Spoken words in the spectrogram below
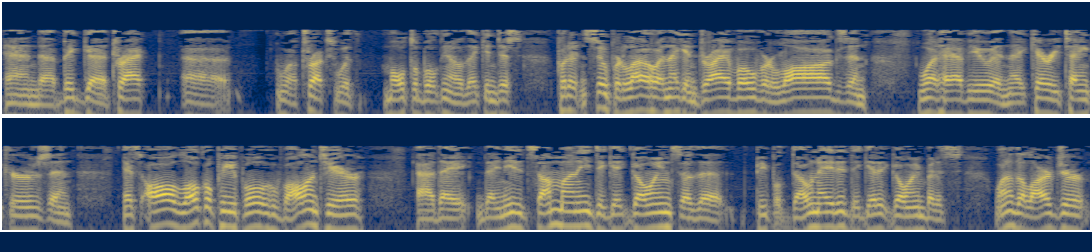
and uh, big uh, track uh, well, trucks with multiple, you know, they can just put it in super low and they can drive over logs and what have you and they carry tankers and it's all local people who volunteer. Uh, they, they needed some money to get going so the people donated to get it going, but it's one of the larger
